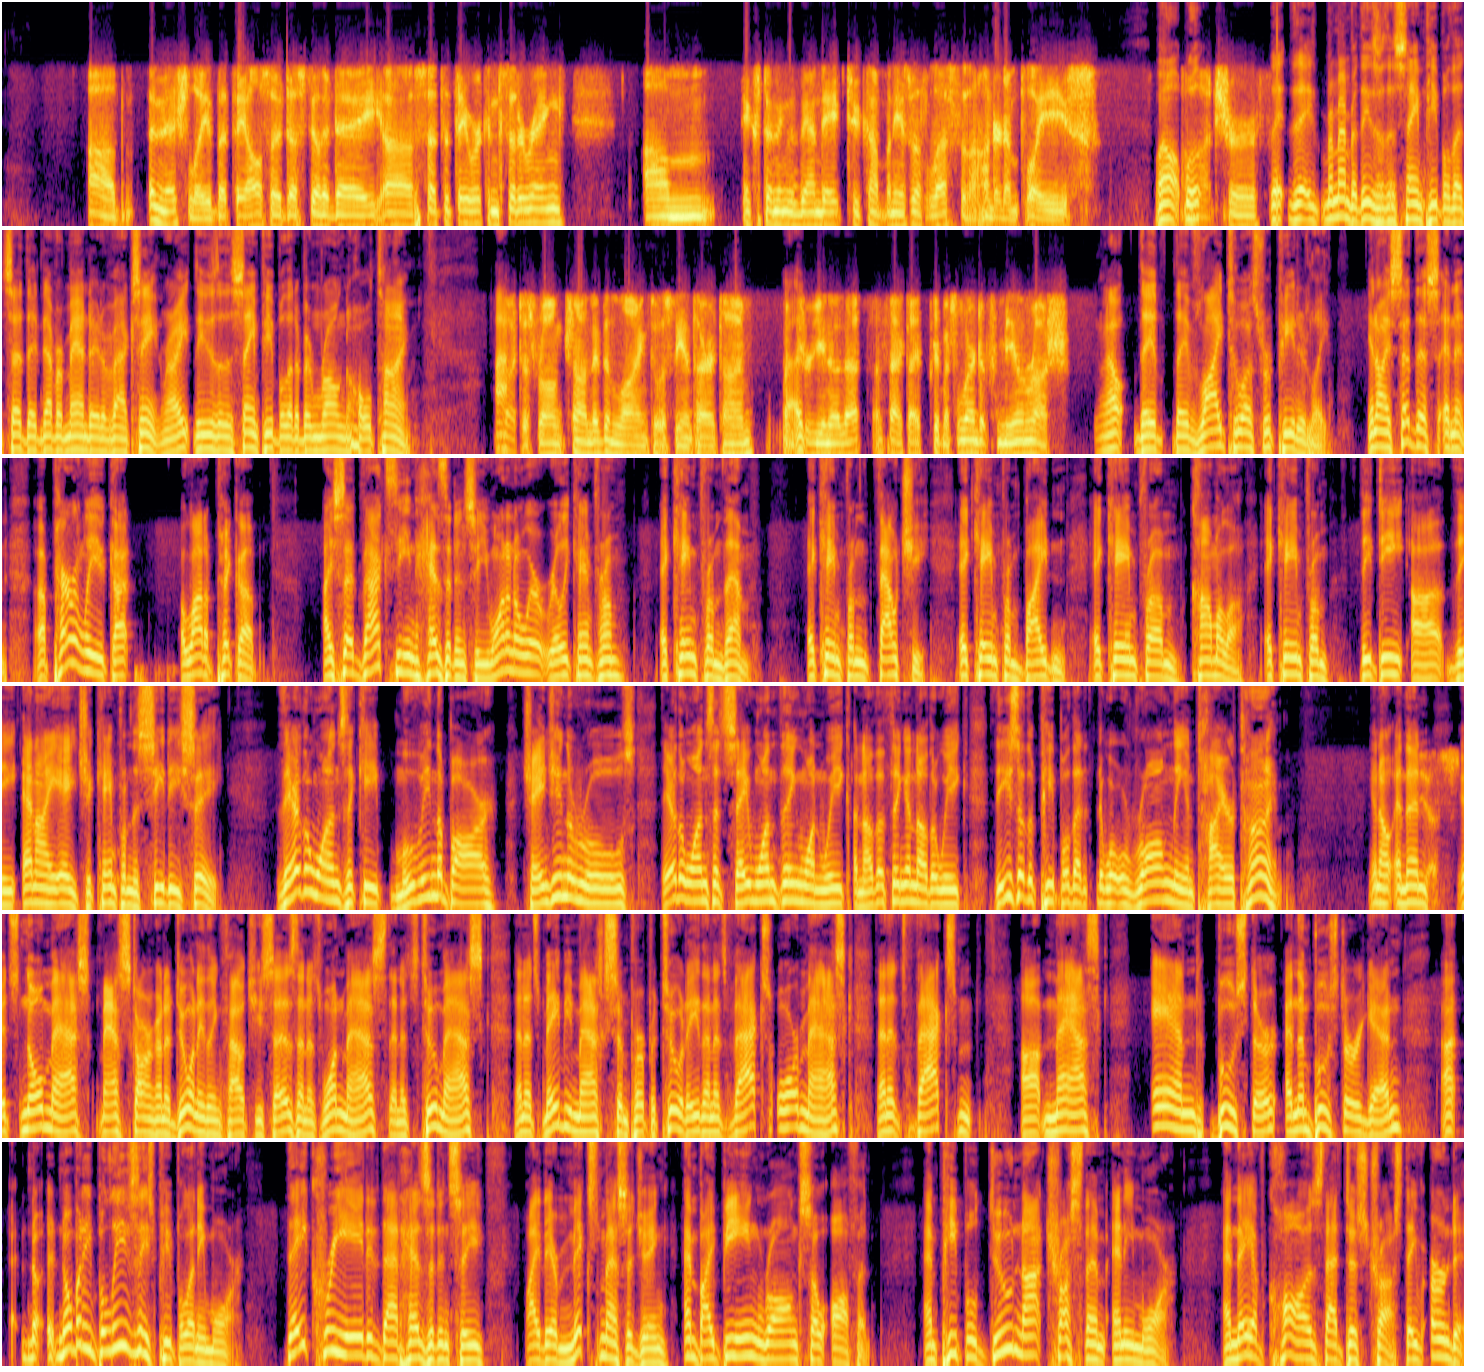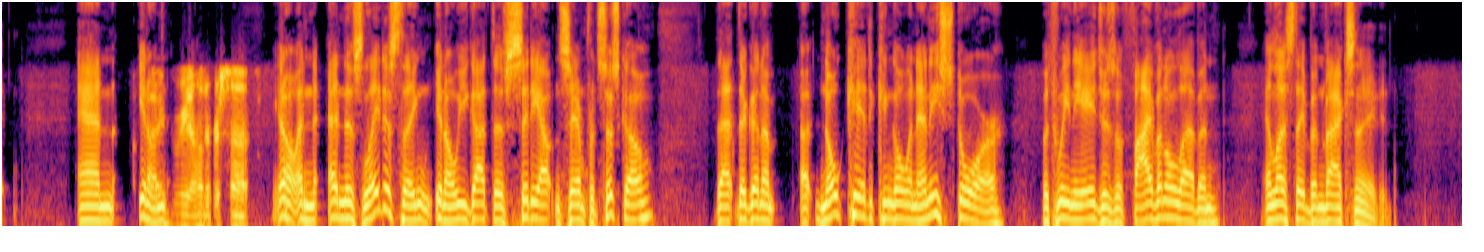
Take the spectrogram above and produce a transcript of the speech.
Uh, initially, but they also just the other day uh, said that they were considering um, extending the mandate to companies with less than 100 employees. Well, I'm well, not sure. They, they, remember these are the same people that said they'd never mandate a vaccine, right? These are the same people that have been wrong the whole time. I'm not just wrong, Sean. They've been lying to us the entire time. I'm sure you know that. In fact, I pretty much learned it from you and Rush. Well, they've they've lied to us repeatedly. You know, I said this, and it, apparently it got a lot of pickup. I said vaccine hesitancy. You want to know where it really came from? It came from them. It came from Fauci. It came from Biden. It came from Kamala. It came from the D, uh, the NIH. It came from the CDC. They're the ones that keep moving the bar, changing the rules. They're the ones that say one thing one week, another thing another week. These are the people that were wrong the entire time. You know, and then yes. it's no mask. Masks aren't going to do anything, Fauci says. Then it's one mask. Then it's two masks. Then it's maybe masks in perpetuity. Then it's vax or mask. Then it's vax, uh, mask and booster and then booster again. Uh, no, nobody believes these people anymore. They created that hesitancy by their mixed messaging and by being wrong so often. And people do not trust them anymore. And they have caused that distrust. They've earned it. And, you know, I agree 100%. You know, and, and this latest thing, you know, you got this city out in San Francisco that they're going to, uh, no kid can go in any store between the ages of 5 and 11 unless they've been vaccinated.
